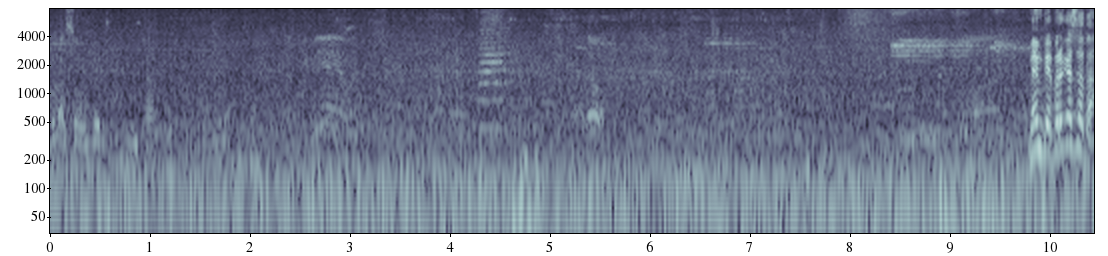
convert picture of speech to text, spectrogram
थोड़ा सा उधर दिखा मैम पेपर कैसा था?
